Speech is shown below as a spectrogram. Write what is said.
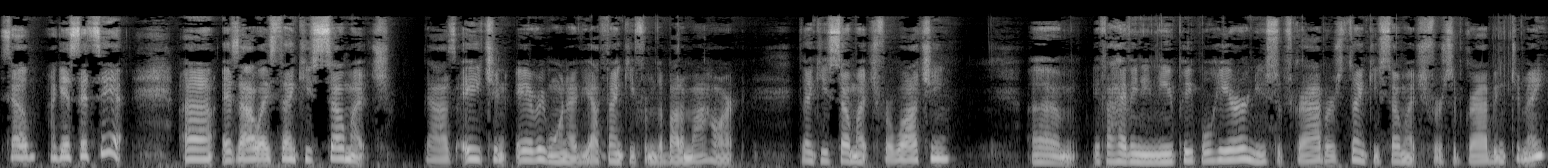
so I guess that's it. Uh, as always, thank you so much, guys. Each and every one of you, I thank you from the bottom of my heart. Thank you so much for watching. Um, if I have any new people here, new subscribers, thank you so much for subscribing to me.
